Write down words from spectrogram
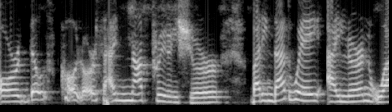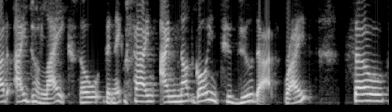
or those colors i'm not pretty sure. But in that way i learn what i don't like. So the next time i'm not going to do that right? So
